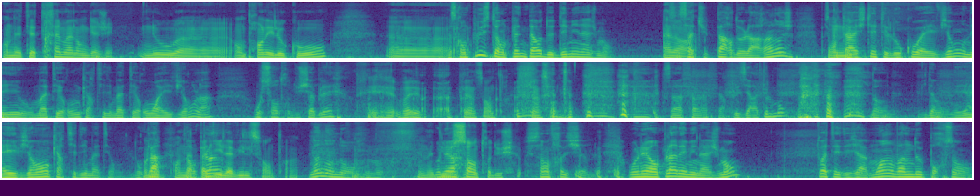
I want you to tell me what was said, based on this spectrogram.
on était très mal engagés. Nous, euh, on prend les locaux. Euh, Parce qu'en plus, tu es en pleine période de déménagement. C'est ça, tu pars de Laringe, parce que tu as est- acheté tes locaux à Évian. On est au Matéron, quartier des Matérons à Évian, là, au centre du Chablais. ouais, plein centre. plein centre. Ça va faire, plaisir à tout le monde. non, évidemment. On est à Evian, quartier des Matérons. Donc on là, on n'a pas dit la ville-centre. Hein. Non, non, non, non. on a dit le centre du Chablais. Centre du Chablais. on est en plein déménagement. Toi, tu es déjà à moins 22%.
